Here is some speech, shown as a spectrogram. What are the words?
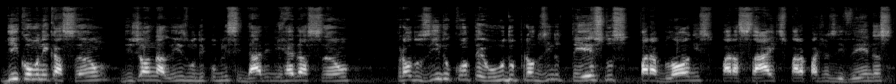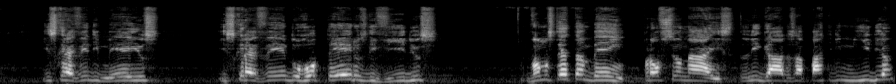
de comunicação, de jornalismo, de publicidade, de redação, produzindo conteúdo, produzindo textos para blogs, para sites, para páginas de vendas, escrevendo e-mails, escrevendo roteiros de vídeos. Vamos ter também profissionais ligados à parte de mídia,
